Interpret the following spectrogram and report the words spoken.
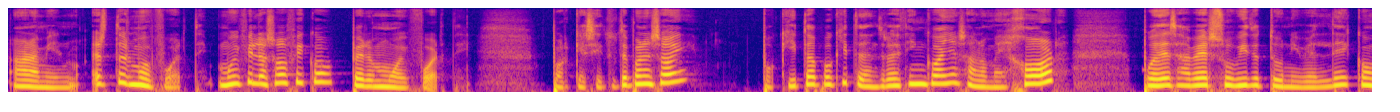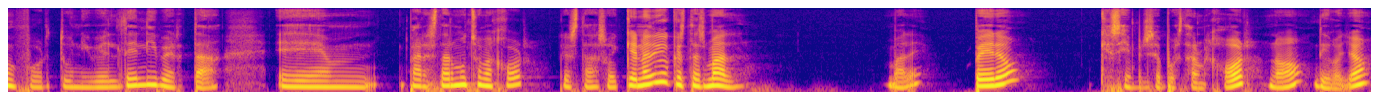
Ahora mismo. Esto es muy fuerte, muy filosófico, pero muy fuerte. Porque si tú te pones hoy, poquito a poquito, dentro de cinco años, a lo mejor puedes haber subido tu nivel de confort, tu nivel de libertad, em, para estar mucho mejor que estás hoy. Que no digo que estés mal, ¿vale? Pero que siempre se puede estar mejor, ¿no? Digo yo.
